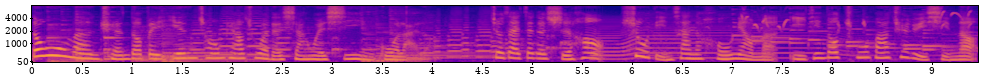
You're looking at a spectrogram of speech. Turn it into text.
动物们全都被烟囱飘出来的香味吸引过来了。就在这个时候，树顶上的候鸟们已经都出发去旅行了。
